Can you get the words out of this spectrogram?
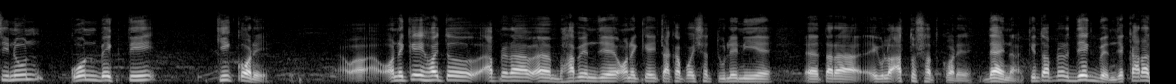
চিনুন, কোন ব্যক্তি কি করে। অনেকেই হয়তো আপনারা ভাবেন যে অনেকেই টাকা পয়সা তুলে নিয়ে তারা এগুলো আত্মসাৎ করে, দেয় না। কিন্তু আপনারা দেখবেন যে কারা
